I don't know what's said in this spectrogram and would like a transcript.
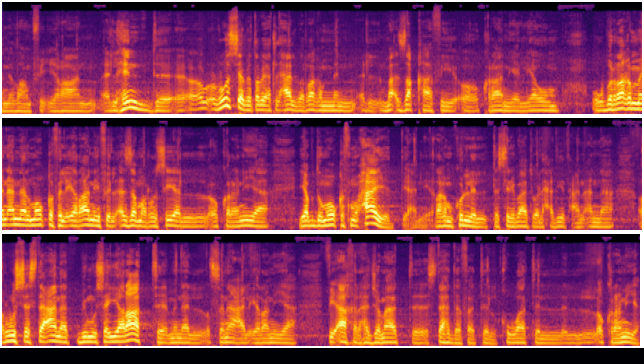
النظام في إيران. الهند آه، روسيا بطبيعة الحال بالرغم من مأزقها في أوكرانيا اليوم وبالرغم من أن الموقف الإيراني في الأزمة الروسية الأوكرانية يبدو موقف محايد يعني رغم كل التسريبات والحديث عن أن روسيا استعانت بمسيرات من الصناعة الإيرانية في آخر هجمات استهدفت القوات الأوكرانية.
